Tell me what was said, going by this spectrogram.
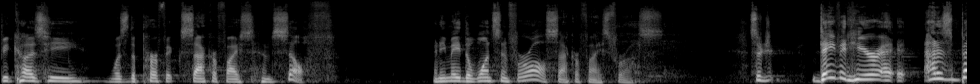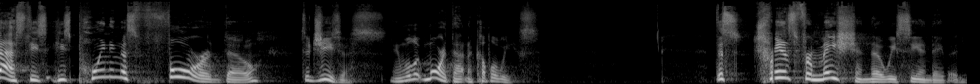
because he was the perfect sacrifice himself. And he made the once and for all sacrifice for us. So, David here, at his best, he's, he's pointing us forward, though, to Jesus. And we'll look more at that in a couple of weeks. This transformation, though, we see in David,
